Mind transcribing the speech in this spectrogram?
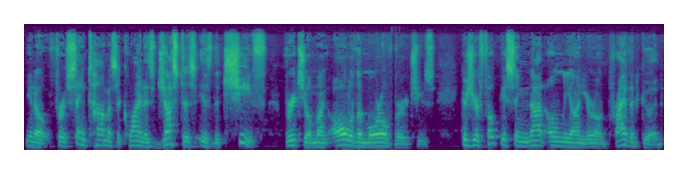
you know, for St. Thomas Aquinas, justice is the chief virtue among all of the moral virtues because you're focusing not only on your own private good,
